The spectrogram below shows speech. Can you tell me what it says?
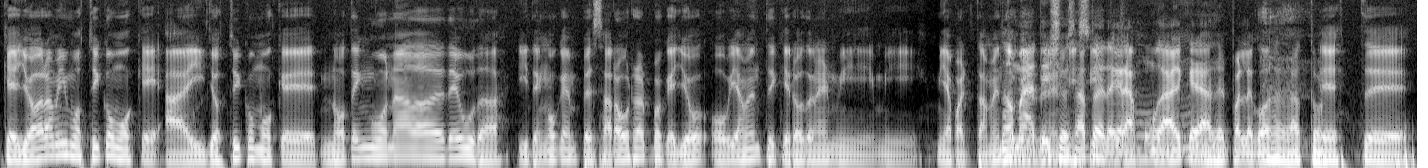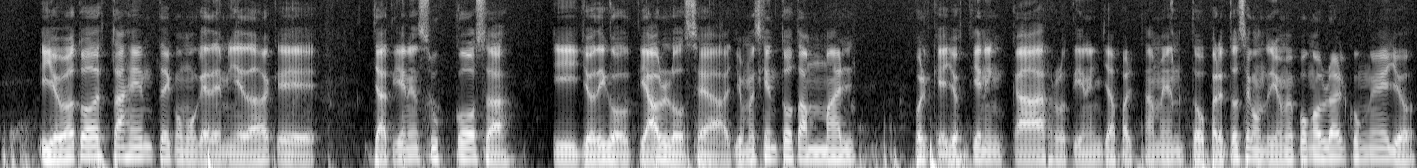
que yo ahora mismo estoy como que ahí, yo estoy como que no tengo nada de deuda y tengo que empezar a ahorrar porque yo obviamente quiero tener mi, mi, mi apartamento. No, me has dicho exacto, te querías mudar, querías hacer un par de cosas, exacto. Este, y yo veo a toda esta gente como que de mi edad que ya tienen sus cosas y yo digo, diablo, o sea, yo me siento tan mal porque ellos tienen carro, tienen ya apartamento, pero entonces cuando yo me pongo a hablar con ellos,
